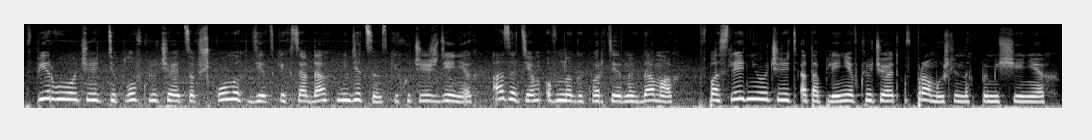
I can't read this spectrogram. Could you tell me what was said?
В первую очередь тепло включается в школах, детских садах, медицинских учреждениях, а затем в многоквартирных домах. В последнюю очередь отопление включают в промышленных помещениях.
